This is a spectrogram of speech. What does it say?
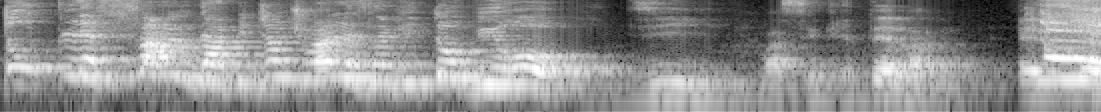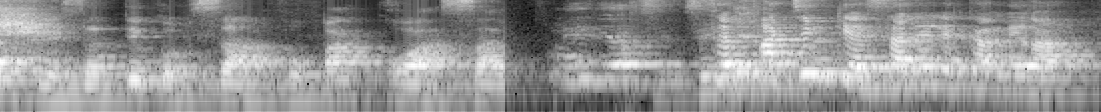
Toutes les femmes d'Abidjan, tu vas les inviter au bureau. Dis, ma secrétaire là, elle me présenter comme ça. Faut pas croire à ça. C'est Fatim qui a installé les caméras.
